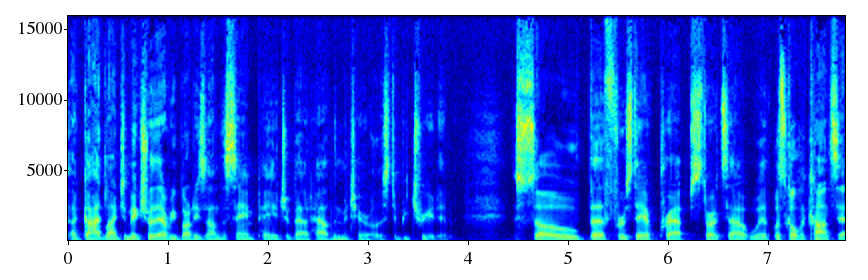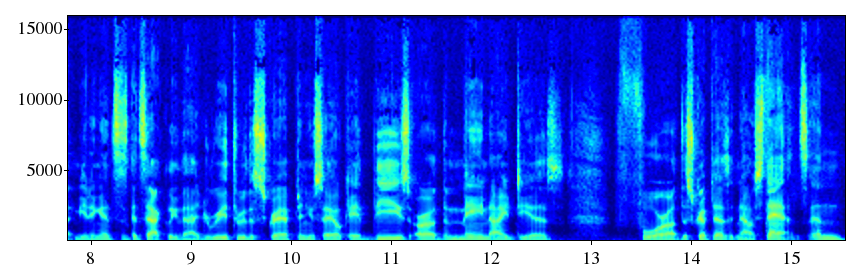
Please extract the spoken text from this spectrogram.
a guideline to make sure that everybody's on the same page about how the material is to be treated. So the first day of prep starts out with what's called a concept meeting. It's exactly that. You read through the script and you say, okay, these are the main ideas for uh, the script as it now stands. And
